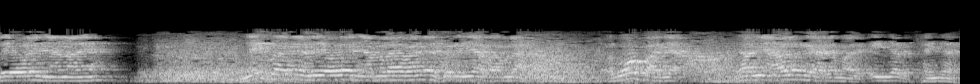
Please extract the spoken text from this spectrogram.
လျော်တဲ့ဉာဏ်လာရင်နိဗ္ဗာန်နဲ့လျော်တဲ့ဉာဏ်မလာပါနဲ့ဆိုရပါမလားသဘောပါကြ ဒါပြန်အားလုံးကဓမ္မတွေအိမ်ကြတော့ထိုင်ကြတယ်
